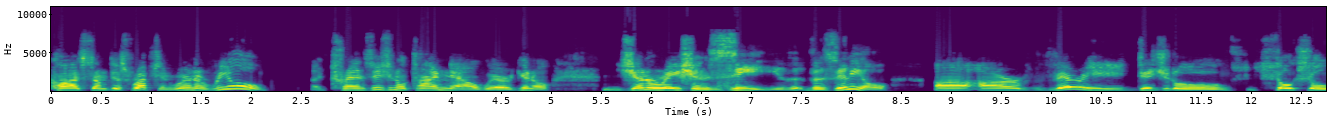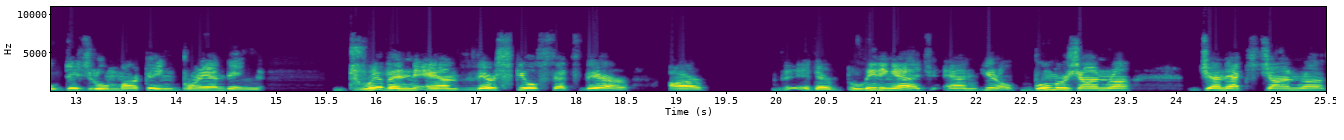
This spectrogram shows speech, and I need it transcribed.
cause some disruption. We're in a real uh, transitional time now where, you know, Generation Z, the, the Zennial, uh, are very digital, social, digital marketing, branding driven, and their skill sets there are they're leading edge. And you know, boomer genre, Gen X genre,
